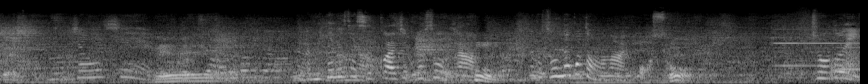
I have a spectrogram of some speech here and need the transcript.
めっちゃ美味しいへえなんか見た目さすっごい味濃そうじゃん、うん。なんかそんなこともない。あそう。へちょうどいい。めっ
